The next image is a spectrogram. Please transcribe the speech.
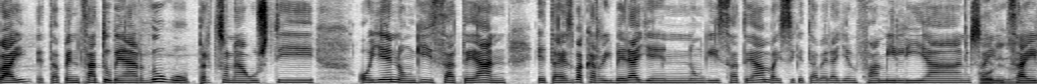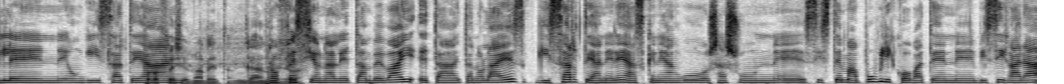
Bai, eta pentsatu behar dugu pertsona guzti hoien ongi izatean eta ez bakarrik beraien ongi izatean, baizik eta beraien familian, zaintzailen ongi izatean, profesionaletan, gan, profesionaletan bebai, eta eta nola ez, gizartean ere, azkenean gu osasun e, sistema publiko baten e, bizi gara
